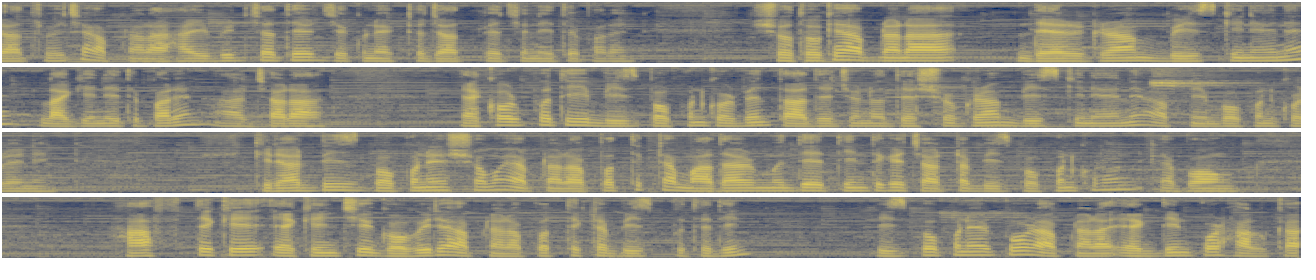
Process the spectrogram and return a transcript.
জাত রয়েছে। আপনারা হাইব্রিড জাতের যে কোনো একটা জাত বেছে নিতে পারেন। শতকে আপনারা দেড় গ্রাম বীজ কিনে এনে লাগিয়ে নিতে পারেন। আর যারা একর প্রতি বীজ বপন করবেন, তাদের জন্য দেড়শো গ্রাম বীজ কিনে এনে আপনি বপন করে নিন। কিরার বীজ বপনের সময় আপনারা প্রত্যেকটা মাদার মধ্যে তিন থেকে চারটা বীজ বপন করুন এবং হাফ থেকে এক ইঞ্চি গভীরে আপনারা প্রত্যেকটা বীজ পুঁতে দিন। বীজ বপনের পর আপনারা একদিন পর হালকা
